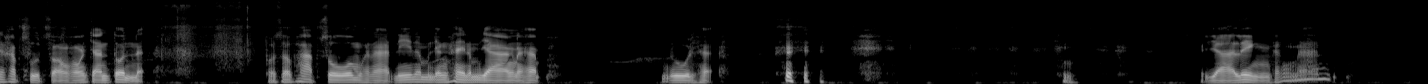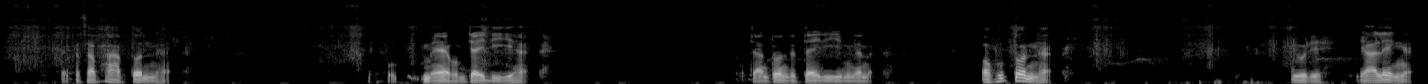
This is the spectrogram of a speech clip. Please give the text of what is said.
นะครับ สูตรสองของจารย์ต้นเนะ่ะพราะสภาพโซมขนาดนี้นะมันยังให้น้ำยางนะครับ ดูดิฮะ ยาเร่งทั้งนั้นแต่ก็สภาพต้นฮะแม่ผมใจดีฮะอาจารย์ต้นก็ใจดีเหมือนกันออกทุกต้นฮะดูดิยาเร่งอะ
